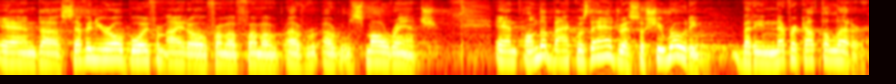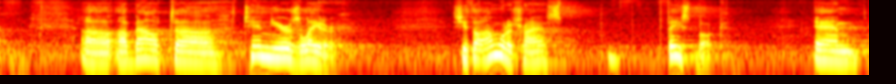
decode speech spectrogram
and a seven year old boy from Idaho from, a, from a, a, a, small ranch. And on the back was the address, so she wrote him, but he never got the letter. Uh, about uh, 10 years later, she thought, I'm going to try Facebook. And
